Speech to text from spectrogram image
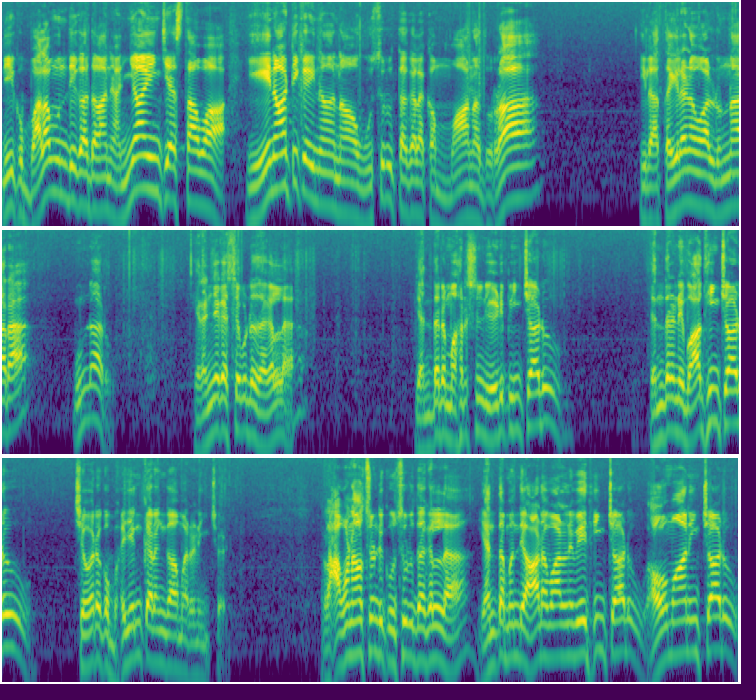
నీకు బలం ఉంది కదా అని అన్యాయం చేస్తావా? ఏనాటికైనా నా ఉసురు తగలక మానదురా. ఇలా తగిలిన వాళ్ళు ఉన్నారా ఉన్నారు. హిరణ్యకశ్యపుడు తగల ఎందరి మహర్షుల్ని ఏడిపించాడు? ఎందరిని బాధించాడు? చివరకు భయంకరంగా మరణించాడు. రావణాసుడికి ఉసురు తగల్ల ఎంతమంది ఆడవాళ్ళని వేధించాడు? అవమానించాడు?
